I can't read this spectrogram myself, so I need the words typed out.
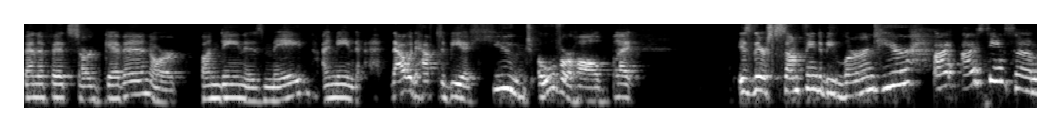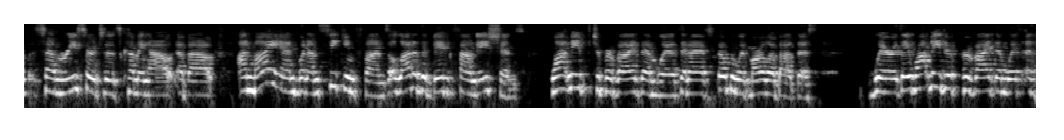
benefits are given or funding is made? I mean, that would have to be a huge overhaul, but is there something to be learned here? I, I've seen some some research that's coming out about on my end when I'm seeking funds, a lot of the big foundations want me to provide them with, and I've spoken with Marla about this, where they want me to provide them with a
